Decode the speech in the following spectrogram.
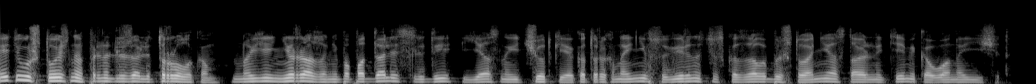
Эти уж точно принадлежали троллокам, но ей ни разу не попадались следы ясные и четкие, о которых Найниф с уверенностью сказала бы, что они оставлены теми, кого она ищет.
